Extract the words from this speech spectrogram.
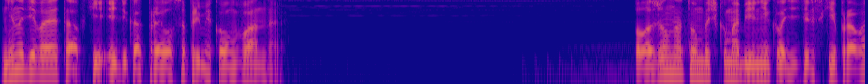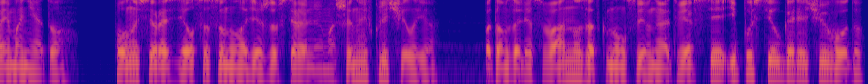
Не надевая тапки, Эдик отправился прямиком в ванную. Положил на тумбочку мобильник, водительские права и монету. Полностью разделся, сунул одежду в стиральную машину и включил ее. Потом залез в ванну, заткнул сливное отверстие и пустил горячую воду.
